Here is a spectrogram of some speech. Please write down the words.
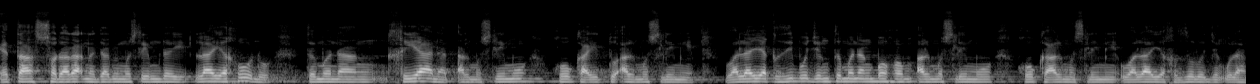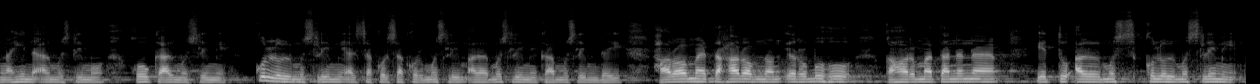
Eta saudara najami muslim deui la yakhunu temenang khianat al muslimu huka itu al muslimi wala yakzibu jeung temenang bohong al muslimu huka al muslimi wala yakhzulu jeung ulah ngahina al muslimu huka al muslimi kullul muslimi ari sakur-sakur muslim alal muslimi ka muslim deui harama taharam non irbuhu kahormatanana itu al muskulul muslimi.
